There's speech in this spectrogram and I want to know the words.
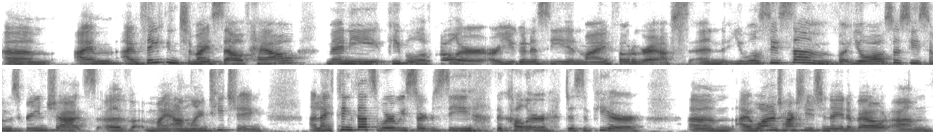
um, I'm, I'm thinking to myself, how many people of color are you going to see in my photographs? And you will see some, but you'll also see some screenshots of my online teaching. And I think that's where we start to see the color disappear. Um, I want to talk to you tonight about um,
